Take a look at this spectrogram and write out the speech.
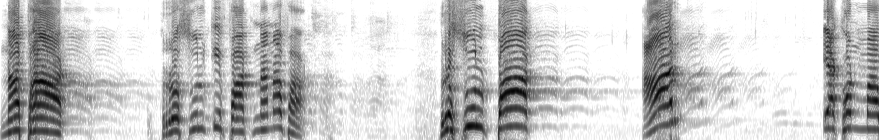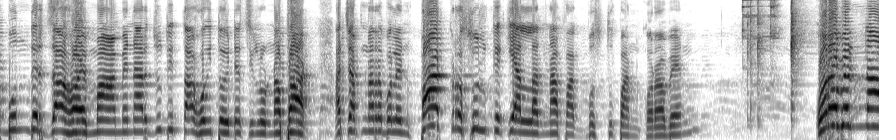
না ফাঁক। রসুল কি ফাঁক না না ফাঁক? রসুল পাক। আর এখন মা বোনদের যা হয়, মা আমেনার যদি তা হইতো, এটা ছিল না নাফাক আচ্ছা আপনারা বলেন, পাক রসুলকে কি আল্লাহ না নাফাক বস্তু পান করাবেন? করাবেন না।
